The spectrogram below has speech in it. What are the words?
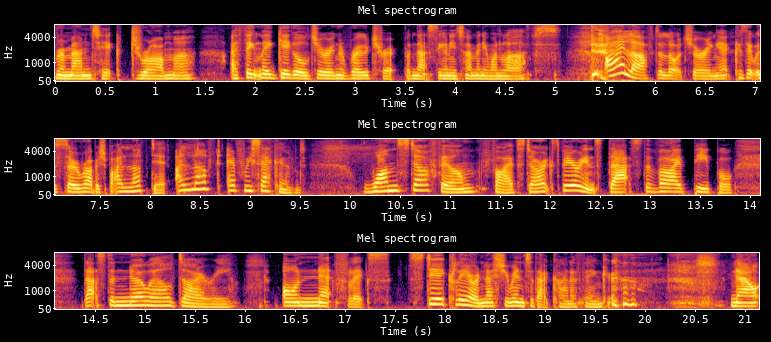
romantic drama. I think they giggle during a road trip, and that's the only time anyone laughs. I laughed a lot during it because it was so rubbish, but I loved it. I loved every second. One star film, five star experience. That's the vibe, people. That's the Noel Diary on Netflix. Steer clear unless you're into that kind of thing. Now,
